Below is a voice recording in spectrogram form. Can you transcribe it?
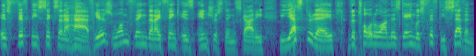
is 56 and a half. Here's one thing that I think is interesting, Scotty. Yesterday, the total on this game was 57.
